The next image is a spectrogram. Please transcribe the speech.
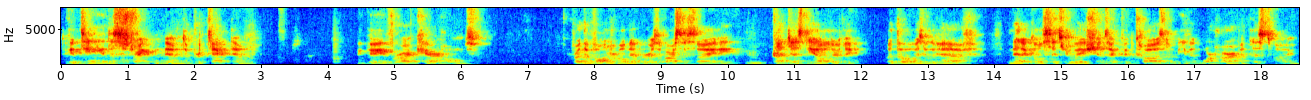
to continue to strengthen them, to protect them. We pray for our care homes, for the vulnerable members of our society, not just the elderly, but those who have medical situations that could cause them even more harm at this time.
